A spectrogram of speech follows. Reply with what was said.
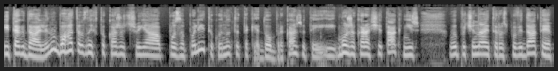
і так далі. Ну, багато з них то кажуть, що я поза політикою, ну це таке добре кажете, і може краще так, ніж ви починаєте розповідати.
